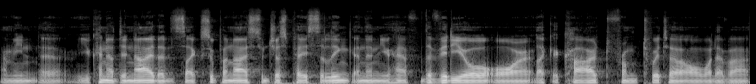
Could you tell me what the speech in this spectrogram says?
I mean, uh, you cannot deny that it's like super nice to just paste the link and then you have the video or like a card from Twitter or whatever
